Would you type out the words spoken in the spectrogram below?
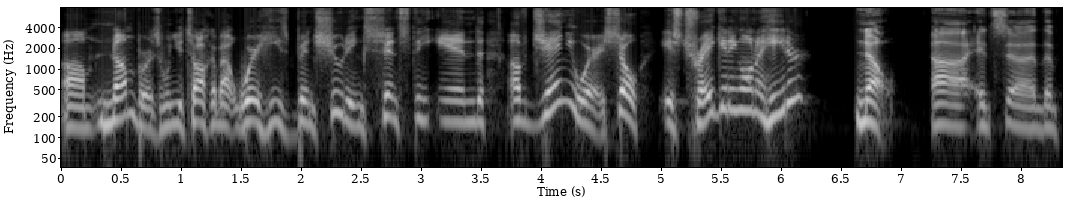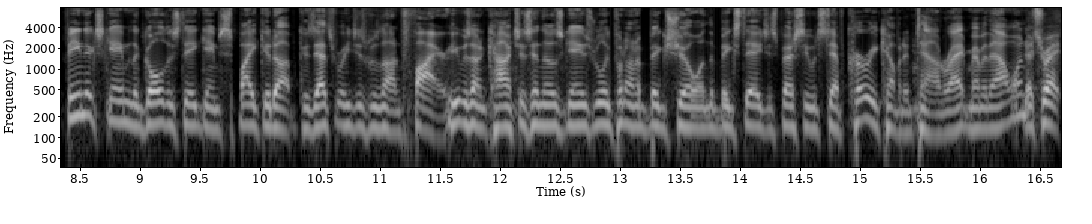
um, numbers when you talk about where he's been shooting since the end of January. So is Trae getting on a heater? No. Uh, it's uh, the Phoenix game and the Golden State game spike it up because that's where he just was on fire. He was unconscious in those games, really put on a big show on the big stage, especially with Steph Curry coming to town, right? Remember that one? That's right.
